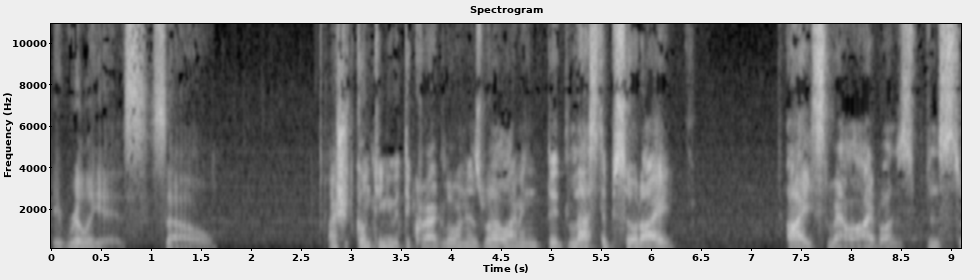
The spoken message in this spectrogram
it really is. So I should continue with the Craglorn as well. I mean, the last episode, I, I well, I was just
